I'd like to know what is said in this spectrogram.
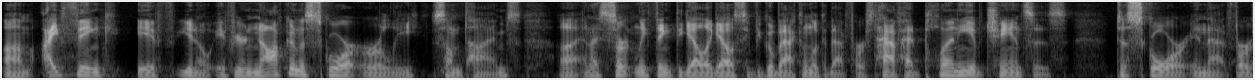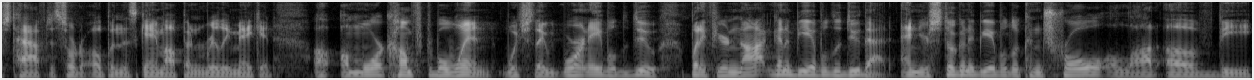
Um, I think if you know if you're not going to score early, sometimes, uh, and I certainly think the Galaxy, if you go back and look at that first half, had plenty of chances to score in that first half to sort of open this game up and really make it a, a more comfortable win, which they weren't able to do. But if you're not going to be able to do that and you're still going to be able to control a lot of the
